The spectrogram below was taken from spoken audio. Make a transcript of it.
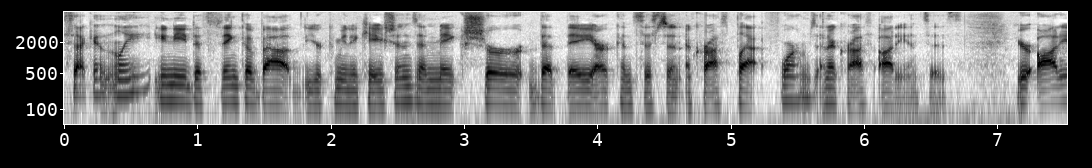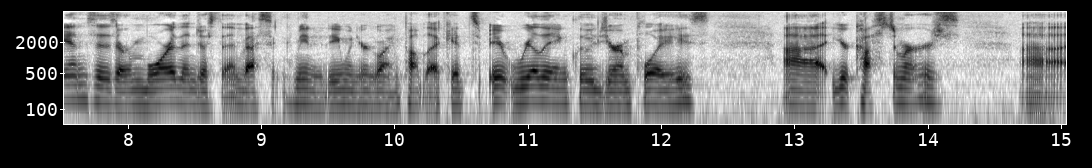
Secondly, you need to think about your communications and make sure that they are consistent across platforms and across audiences. Your audiences are more than just the investing community when you're going public. It's, it really includes your employees, uh, your customers, uh,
